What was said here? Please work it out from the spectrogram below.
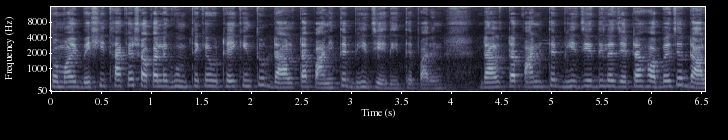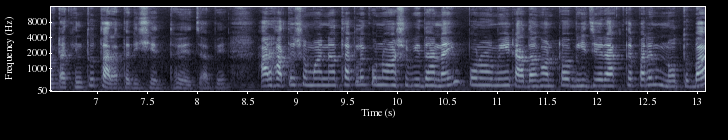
সময় বেশি থাকে, সকালে ঘুম থেকে উঠেই কিন্তু ডালটা পানিতে ভিজিয়ে দিতে পারেন। ডালটা পানিতে ভিজিয়ে দিলে যেটা হবে যে, ডালটা কিন্তু তাড়াতাড়ি সেদ্ধ হয়ে যাবে। আর হাতে সময় না থাকলে কোনো অসুবিধা নাই, পনেরো মিনিট, আধা ঘন্টাও ভিজিয়ে রাখতে পারেন, নতুবা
